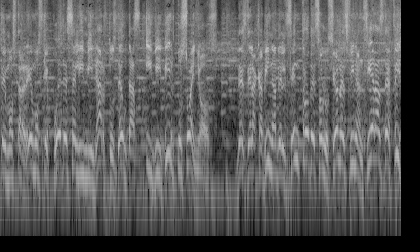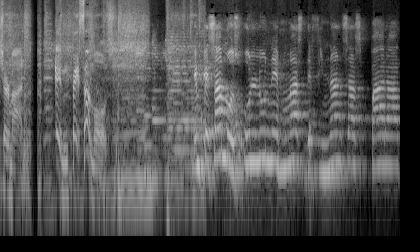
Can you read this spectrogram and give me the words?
Te mostraremos que puedes eliminar tus deudas y vivir tus sueños. Desde la cabina del Centro de Soluciones Financieras de Fisherman. ¡Empezamos! Empezamos un lunes más de finanzas para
